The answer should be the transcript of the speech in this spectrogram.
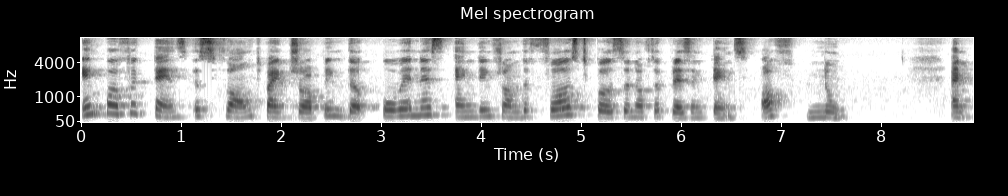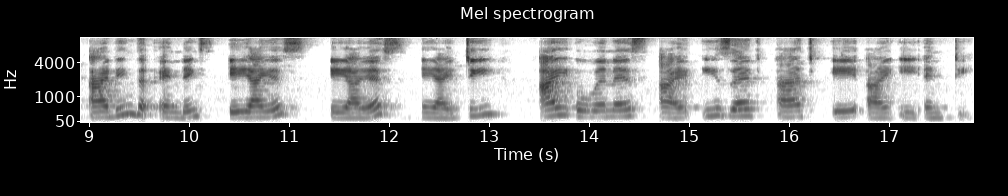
imperfect tense is formed by dropping the ONS ending from the first person of the present tense of nous and adding the endings AIS, AIS, AIT, IONS, IEZ, and AIENT.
